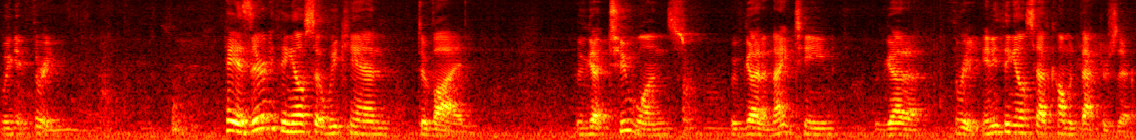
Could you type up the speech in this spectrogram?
we get 3. Hey, is there anything else that we can divide? We've got two ones, we've got a 19, we've got a 3. Anything else have common factors there?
